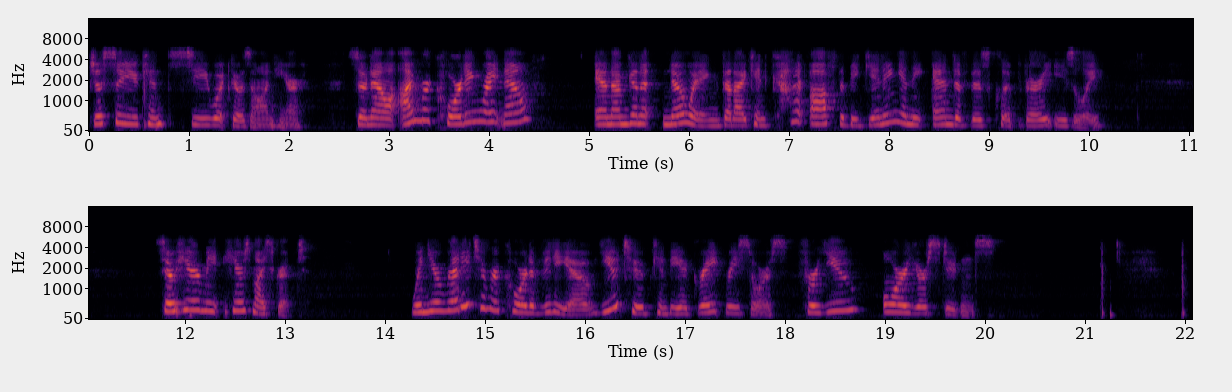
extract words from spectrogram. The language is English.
just so you can see what goes on here. So now I'm recording right now, and I'm going to, knowing that I can cut off the beginning and the end of this clip very easily. So here me, here's my script. When you're ready to record a video, YouTube can be a great resource for you or your students.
